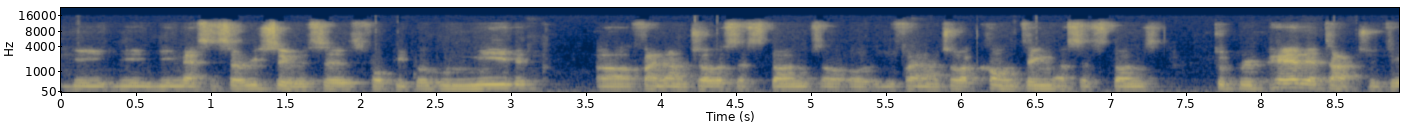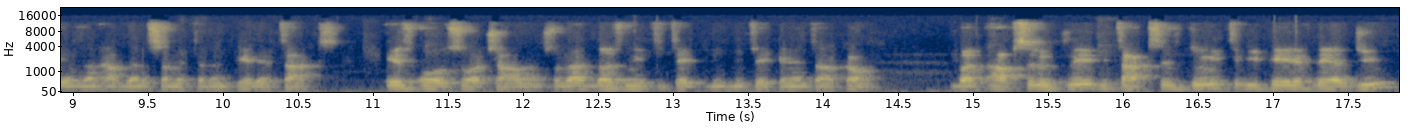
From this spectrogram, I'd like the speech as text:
the, the, the necessary services for people who need uh, financial assistance or, or, financial accounting assistance to prepare their tax returns and have them submitted and pay their tax is also a challenge. So that does need to take, be taken into account. But absolutely, the taxes do need to be paid if they are due.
